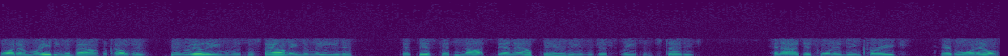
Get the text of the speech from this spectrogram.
what I'm reading about because it, it really was astounding to me that, that this had not been out there. These are just recent studies. And I just wanted to encourage everyone else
